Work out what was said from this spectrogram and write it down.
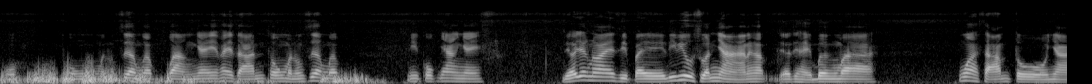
โอ้ ทงมันต้องเสื่อมครับกว้างใหญ่ไพศาลทงมันต้องเสื่อมครับ มีกกย่างใหญ่เดี๋ยวจังน้อยสิไปรีวิวสวนหญ้านะครับ เดี๋ยวสิให้เบิ่งว่างัวสามตัวหญ้า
